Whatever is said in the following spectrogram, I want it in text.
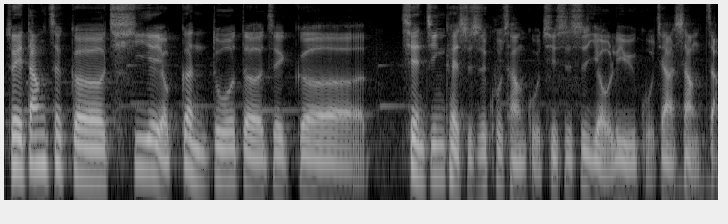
所以当这个企业有更多的这个现金可以实施库藏股，其实是有利于股价上涨。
